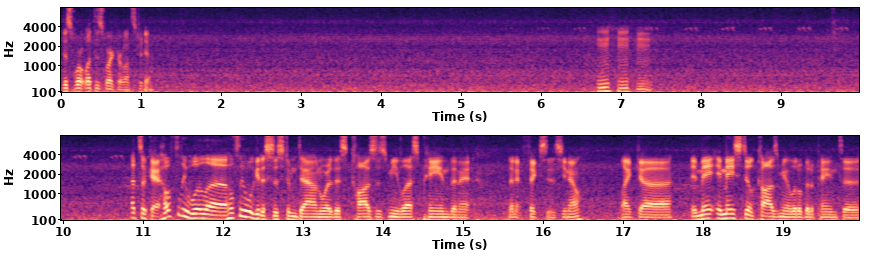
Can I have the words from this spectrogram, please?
This what this worker wants to do. That's okay. Hopefully we'll uh, hopefully we'll get a system down where this causes me less pain than it than it fixes. You know, like uh, it may it may still cause me a little bit of pain to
